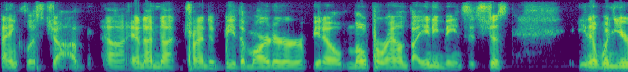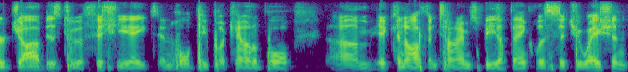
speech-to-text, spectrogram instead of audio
thankless job. Uh, and I'm not trying to be the martyr, you know, mope around by any means. It's just, you know, when your job is to officiate and hold people accountable, um, it can oftentimes be a thankless situation.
